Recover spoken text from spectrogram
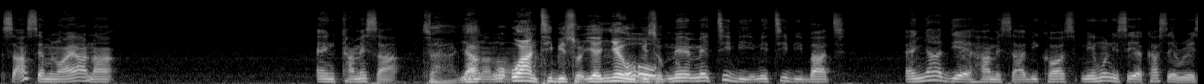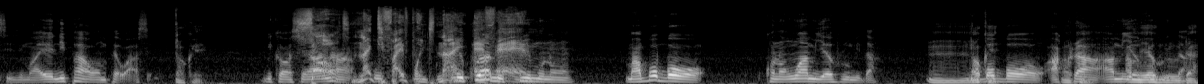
saa asɛm no ayɛ ana ɛnkame saa. saa ya no, no, no. wante bi so yɛnyɛ oh, obi so. me me ti bi me ti bi but ɛnya deɛ ɛha me saa because me hu ne sɛ yɛka sɛ racism a ɛyɛ nipa a wɔmpɛ wɔ ase. okay. because ɛna me kura me firi mu no mabɔ bɔɔ kɔnɔngo ami ahuru mi da. Mm, okay. mabɔ bɔɔ akra okay. ami ahuru mi da.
